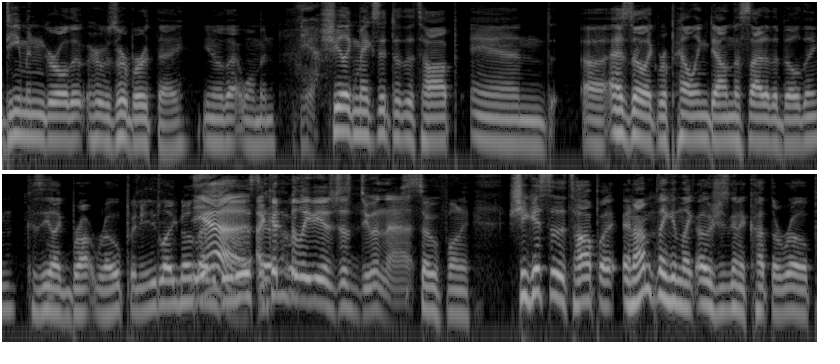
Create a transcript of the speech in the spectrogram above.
demon girl that her was her birthday. You know that woman. Yeah. She like makes it to the top and. Uh, as they're like rappelling down the side of the building because he like brought rope and he like knows how to do Yeah. I couldn't believe he was just doing that. so funny. She gets to the top, uh, and I'm thinking like, oh, she's gonna cut the rope.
